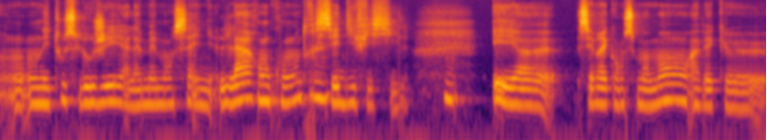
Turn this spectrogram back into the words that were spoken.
on, est tous logés à la même enseigne. La rencontre, mm. c'est difficile. Mm. Et euh, c'est vrai qu'en ce moment, avec euh,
